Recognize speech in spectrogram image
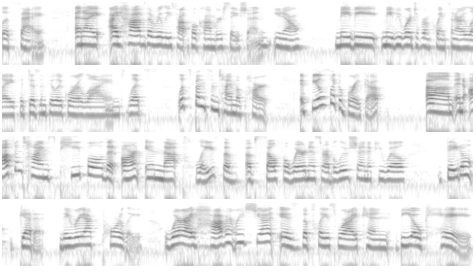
let's say. And I I have the really thoughtful conversation, you know, maybe maybe we're at different points in our life. It doesn't feel like we're aligned. Let's let's spend some time apart. It feels like a breakup. Um, and oftentimes people that aren't in that place of, of self-awareness or evolution, if you will, they don't get it. They react poorly. Where I haven't reached yet is the place where I can be okay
